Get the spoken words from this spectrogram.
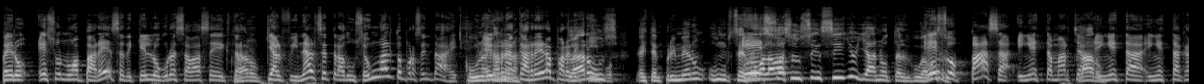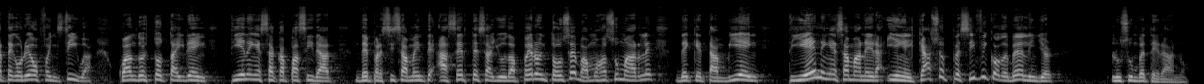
pero eso no aparece de que él logró esa base extra, Claro. que al final se traduce un alto porcentaje Con una en carrera. una carrera para claro, el un- equipo. este, en primero un, se roba la base un sencillo y ya anota el jugador. Eso pasa en esta marcha, Claro. en, esta, en esta categoría ofensiva, cuando estos Tyren tienen esa capacidad de precisamente hacerte esa ayuda. Pero entonces vamos a sumarle de que también tienen esa manera, y en el caso específico de Bellinger, luce un veterano.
